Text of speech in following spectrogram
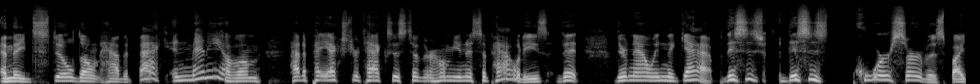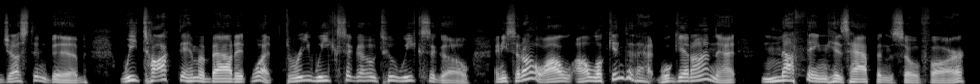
and they still don't have it back. And many of them had to pay extra taxes to their home municipalities that they're now in the gap. This is this is poor service by Justin Bibb. We talked to him about it what, 3 weeks ago, 2 weeks ago, and he said, "Oh, I'll I'll look into that. We'll get on that." Nothing has happened so far,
